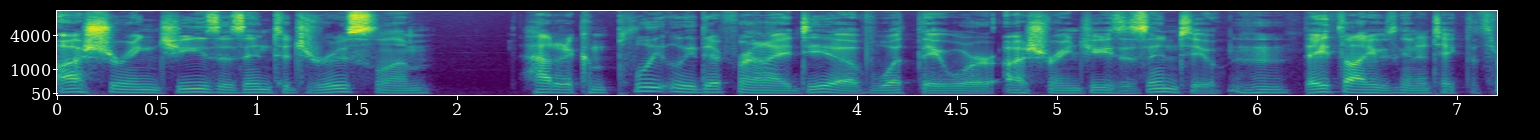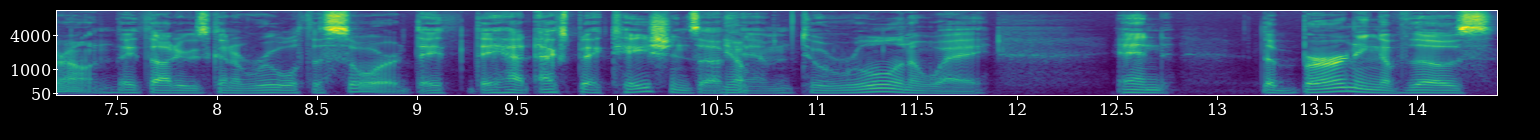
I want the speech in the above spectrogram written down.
ushering Jesus into Jerusalem, had a completely different idea of what they were ushering Jesus into. Mm-hmm. They thought he was going to take the throne. They thought he was going to rule with the sword. They they had expectations of Yep. him to rule in a way, and the burning of those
